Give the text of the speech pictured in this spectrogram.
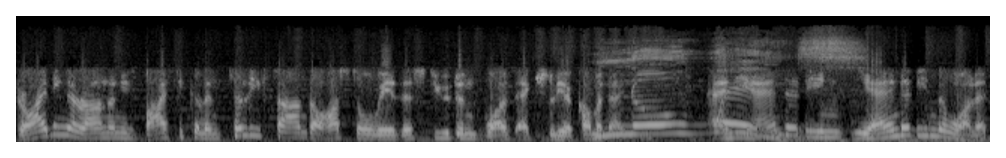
driving around on his bicycle until he found the hostel where the student was actually accommodated. No way. And he handed in he handed in the wallet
